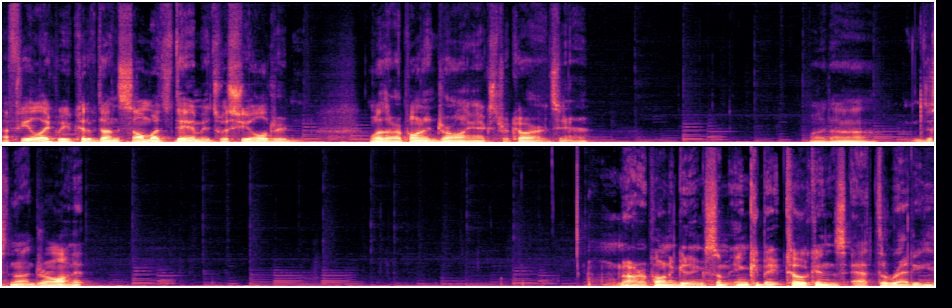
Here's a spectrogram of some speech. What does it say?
I feel like we could have done so much damage with Sheoldred with our opponent drawing extra cards here. But, uh, just not drawing it. Our opponent getting some incubate tokens at the ready.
